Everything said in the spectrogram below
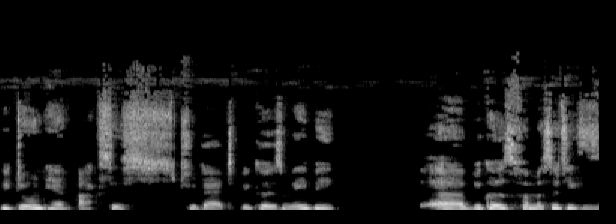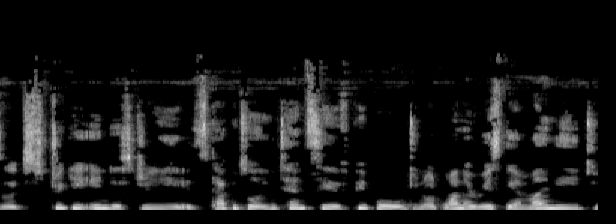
we don't have access to that because maybe uh, because pharmaceutics is a tricky industry, it's capital intensive. People do not want to risk their money to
